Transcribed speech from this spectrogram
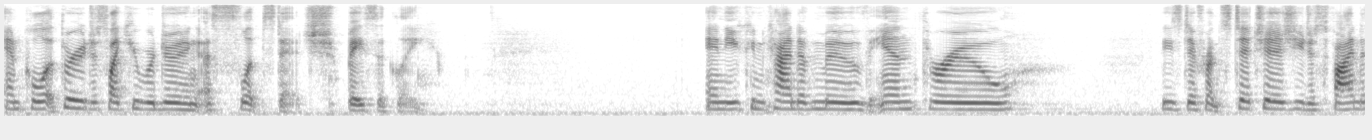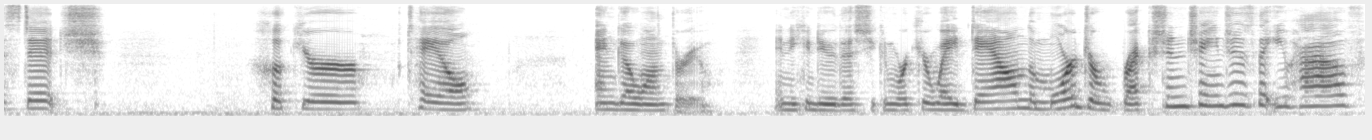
and pull it through just like you were doing a slip stitch basically. And you can kind of move in through these different stitches. You just find a stitch hook your tail and go on through. And you can do this. You can work your way down. The more direction changes that you have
